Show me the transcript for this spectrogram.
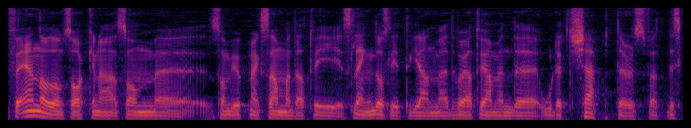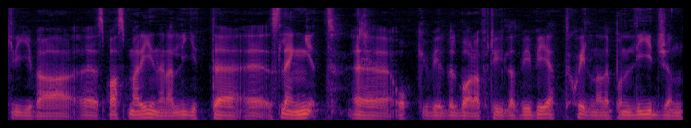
för en av de sakerna som, eh, som vi uppmärksammade att vi slängde oss lite grann med, var att vi använde ordet chapters för att beskriva eh, spasmarinerna lite eh, slängigt. Eh, Och vill väl bara förtydliga att vi vet skillnaden på en legion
